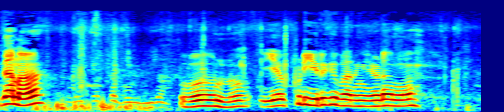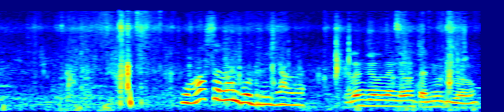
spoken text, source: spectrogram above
இதானா? ஓ நோ. எப்படி இருக்கு பாருங்க இடம்லாம். வாசெல்லாம் போட்டிருக்காங்க. அங்கே தான் தண்ணி குடிக்க வரும்.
